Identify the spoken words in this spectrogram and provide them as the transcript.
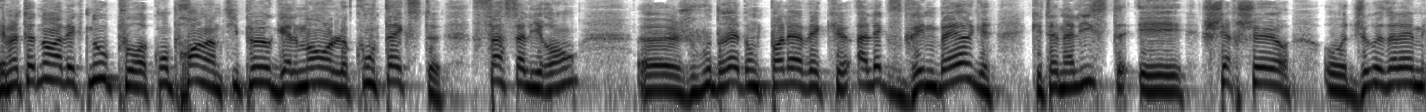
Et maintenant avec nous pour comprendre un petit peu également le contexte face à l'Iran, euh, je voudrais donc parler avec Alex Greenberg, qui est analyste et chercheur au Jerusalem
